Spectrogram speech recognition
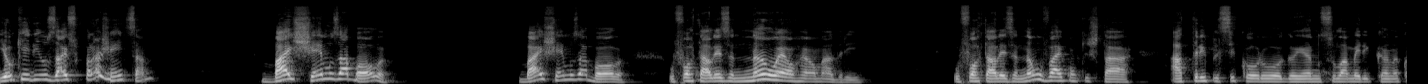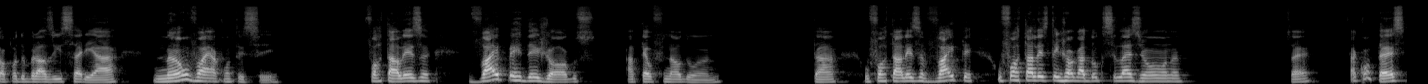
E eu queria usar isso pra gente, sabe? Baixemos a bola. Baixemos a bola. O Fortaleza não é o Real Madrid. O Fortaleza não vai conquistar a tríplice coroa ganhando Sul-Americana, Copa do Brasil e Série A. Não vai acontecer. Fortaleza vai perder jogos até o final do ano. Tá? O Fortaleza vai ter. O Fortaleza tem jogador que se lesiona. Certo? Acontece.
